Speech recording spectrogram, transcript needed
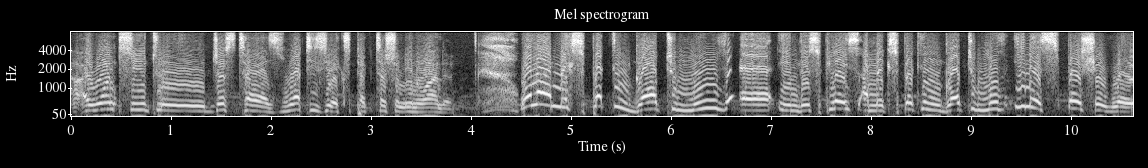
I want you to just tell us what is your expectation in Rwanda? Well, I'm expecting God to move uh, in this place. I'm expecting God to move in a special way,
